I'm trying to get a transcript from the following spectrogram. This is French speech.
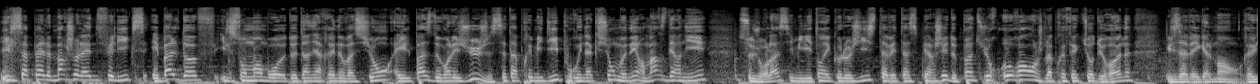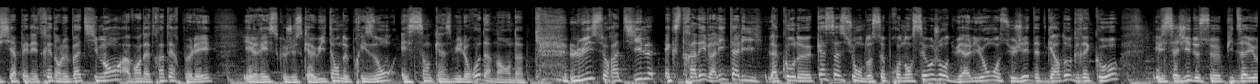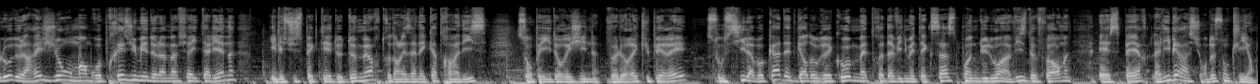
Ils s'appellent Marjolaine, Félix et Baldoff. Ils sont membres de dernière rénovation et ils passent devant les juges cet après-midi pour une action menée en mars dernier. Ce jour-là, ces militants écologistes avaient aspergé de peinture orange la préfecture du Rhône. Ils avaient également réussi à pénétrer dans le bâtiment avant d'être interpellés. Ils risquent jusqu'à 8 ans de prison et 115 000 euros d'amende. Lui sera-t-il extradé vers l'Italie? La Cour de cassation doit se prononcer aujourd'hui à Lyon au sujet d'Edgardo Greco. Il s'agit de ce pizzaiolo de la région, membre présumé de la mafia italienne. Il est suspecté de deux meurtres dans les années 90. Son pays d'origine veut le récupérer. Souci, l'avocat d'Edgardo Greco, maître David Metexas, pointe du doigt un vice de forme et espère la libération de son client.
